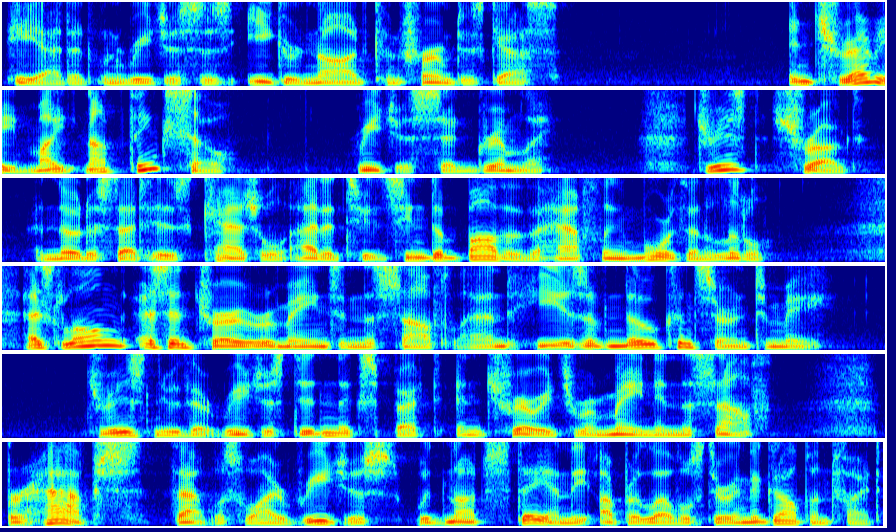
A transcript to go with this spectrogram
he added when Regis's eager nod confirmed his guess. Entreri might not think so, Regis said grimly. Drizzt shrugged and noticed that his casual attitude seemed to bother the halfling more than a little. As long as Entreri remains in the Southland, he is of no concern to me. Drizzt knew that Regis didn't expect Entreri to remain in the south. Perhaps that was why Regis would not stay in the upper levels during the goblin fight,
